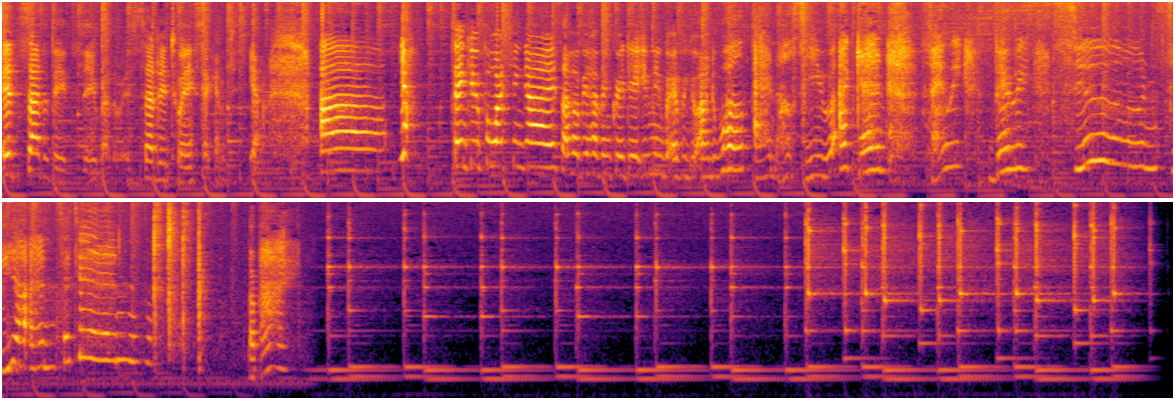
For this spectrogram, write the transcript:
It's Saturday today, by the way. Saturday 22nd. Yeah. Uh, yeah. Thank you for watching guys. I hope you're having a great day, evening, wherever you are in the world. And I'll see you again very, very soon. See ya and 再见. Bye bye.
